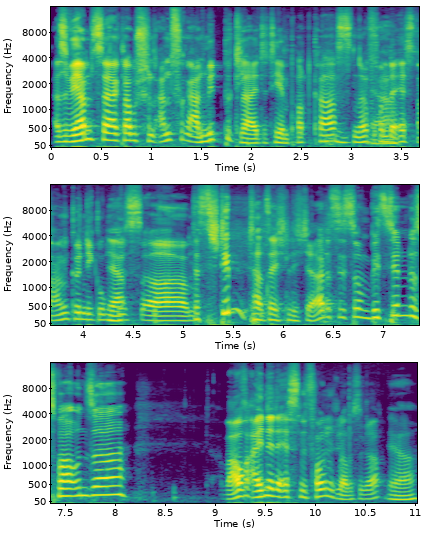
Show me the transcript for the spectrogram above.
Also wir haben es ja, glaube ich, von Anfang an mitbegleitet hier im Podcast, ne? Von Ja. der ersten Ankündigung Ja. bis ähm, Das stimmt tatsächlich, ja. Das ist so ein bisschen, das war unser. war auch eine der ersten Folgen, glaube ich sogar. Ja.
